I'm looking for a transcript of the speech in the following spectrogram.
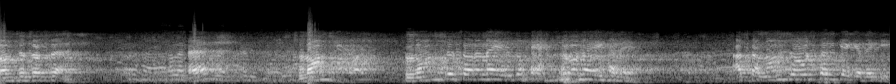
লঞ্চে চড়ছেন? হ্যাঁ? লঞ্চ চড়ে নাই এরকম এখানে। আচ্ছা লঞ্চে উঠছেন কে কে দেখি?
